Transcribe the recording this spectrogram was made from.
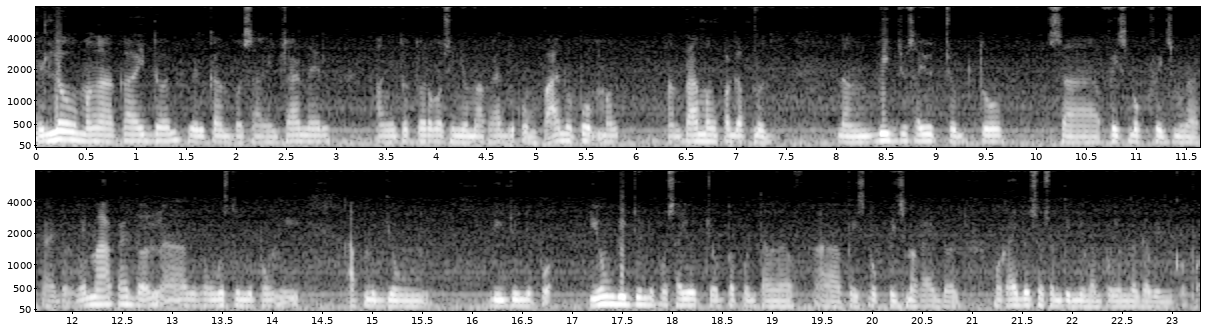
Hello mga ka-idol, welcome po sa aking channel. Ang ituturo ko sa inyo mga ka-idol kung paano po mag, ang tamang pag-upload ng video sa YouTube to sa Facebook page mga ka-idol. Ngayon mga ka-idol, ah, kung gusto niyo pong i-upload yung video niyo po, yung video niyo po sa YouTube papuntang ah, Facebook page mga ka-idol, mga ka-idol susundin niyo lang po yung gagawin ko po.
